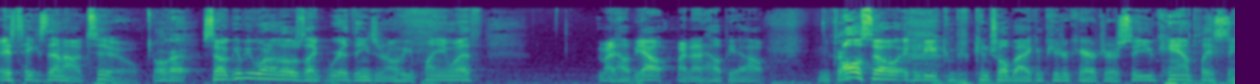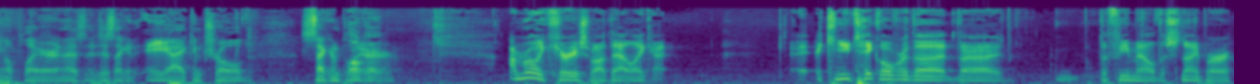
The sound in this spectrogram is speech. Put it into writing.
it takes them out too. Okay. So it can be one of those like weird things you don't know who you're playing with. Might help you out, might not help you out. Okay. Also, it can be com- controlled by a computer character, so you can play single player, and that's just like an AI controlled second player. I'm really curious about that. Like, I- I- can you take over the the the female, the sniper,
